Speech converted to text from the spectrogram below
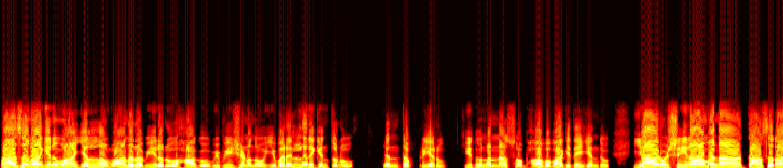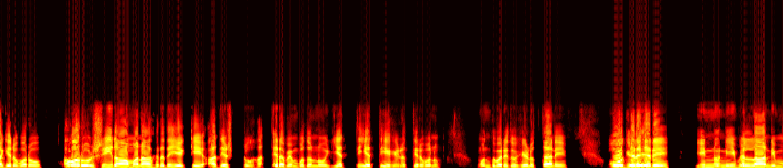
ದಾಸರಾಗಿರುವ ಎಲ್ಲ ವಾನರ ವೀರರು ಹಾಗೂ ವಿಭೀಷಣನು ಇವರೆಲ್ಲರಿಗಿಂತಲೂ ಅತ್ಯಂತ ಪ್ರಿಯರು. ಇದು ನನ್ನ ಸ್ವಭಾವವಾಗಿದೆ ಎಂದು ಯಾರು ಶ್ರೀರಾಮನ ದಾಸರಾಗಿರುವರೋ ಅವರು ಶ್ರೀರಾಮನ ಹೃದಯಕ್ಕೆ ಅದೆಷ್ಟು ಹತ್ತಿರವೆಂಬುದನ್ನು ಎತ್ತಿ ಎತ್ತಿ ಹೇಳುತ್ತಿರುವನು. ಮುಂದುವರೆದು ಹೇಳುತ್ತಾನೆ, ಓ ಗೆಳೆಯರೇ, ಇನ್ನು ನೀವೆಲ್ಲ ನಿಮ್ಮ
